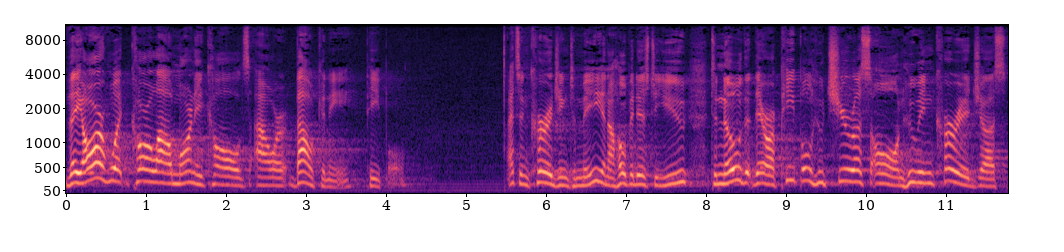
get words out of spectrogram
They are what Carlyle Marney calls our balcony people. That's encouraging to me, and I hope it is to you, to know that there are people who cheer us on, who encourage us.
